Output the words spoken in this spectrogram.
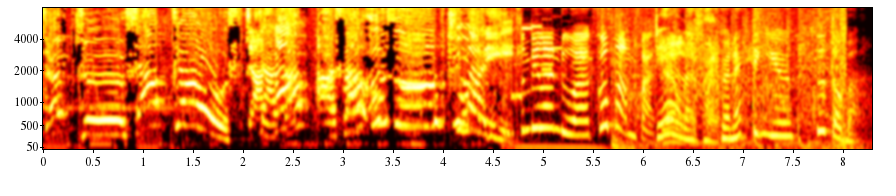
Capcus. Capcus. Cakap asal usul. Cuma di 92,4 Connecting you to Toba.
